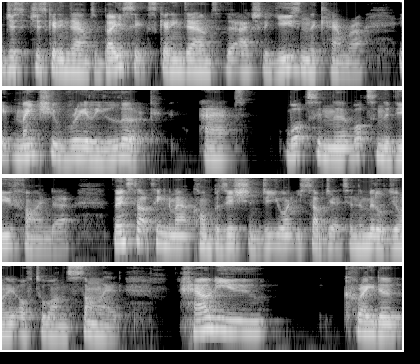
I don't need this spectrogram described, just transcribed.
just just getting down to basics, getting down to the actually using the camera, it makes you really look at what's in the what's in the viewfinder. Then start thinking about composition. Do you want your subject in the middle? Do you want it off to one side? How do you create a,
